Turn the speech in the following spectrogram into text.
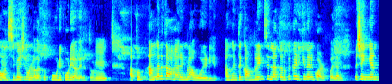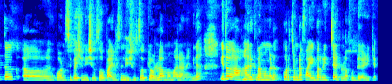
കോൺസ്റ്റിബേഷൻ ഉള്ളവർക്ക് കൂടി കൂടിയേ വരത്തുള്ളൂ. അപ്പം അങ്ങനത്തെ ആഹാരങ്ങൾ അവോയ്ഡ് ചെയ്യും. അങ്ങനത്തെ കംപ്ലൈന്റ്സ് ഇല്ലാത്തവർക്ക് കഴിക്കുന്നതിന് കുഴപ്പമില്ല. പക്ഷെ ഇങ്ങനത്തെ കോൺസ്റ്റിബേഷൻ ഇഷ്യൂസോ പൈൽസിന്റെ ഇഷ്യൂസോ ഒക്കെ ഉള്ള അമ്മമാരാണെങ്കിൽ ഇത് ആഹാരക്രമങ്ങൾ കുറച്ചും കൂടെ ഫൈബർ റിച്ച് ആയിട്ടുള്ള ഫുഡ് കഴിക്കാം.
